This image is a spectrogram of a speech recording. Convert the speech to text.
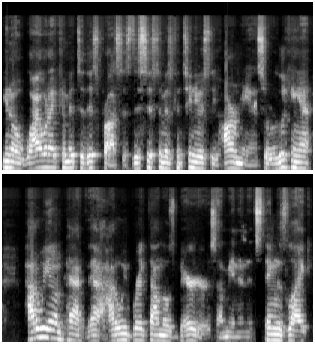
you know, why would I commit to this process? This system is continuously harming. And so we're looking at how do we unpack that? How do we break down those barriers? I mean, and it's things like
